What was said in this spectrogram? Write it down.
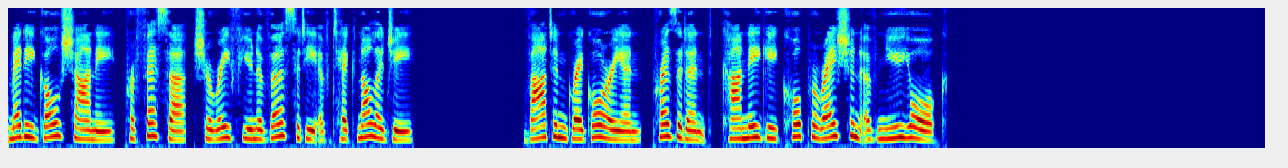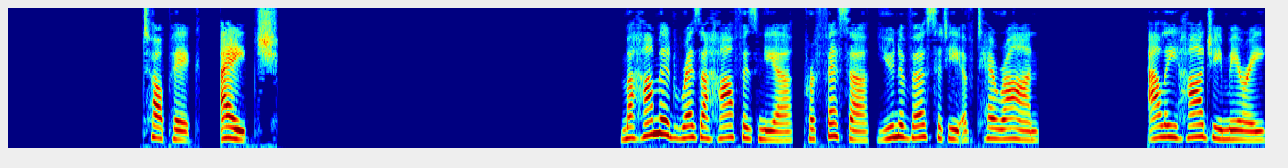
Mehdi Golshani, Professor, Sharif University of Technology Vartan Gregorian, President, Carnegie Corporation of New York. H. Muhammad Reza Hafeznia, Professor, University of Tehran. Ali Hajimiri,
